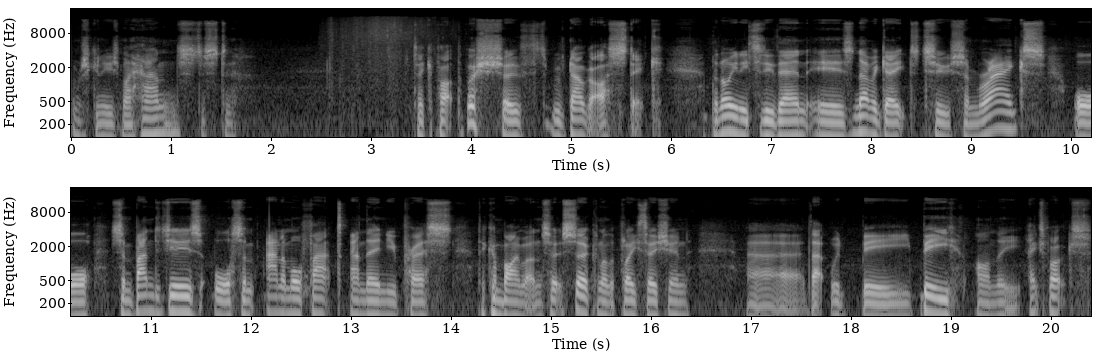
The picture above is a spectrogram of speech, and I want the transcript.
I'm just going to use my hands just to take apart the bush so we've now got our stick. Then all you need to do then is navigate to some rags or some bandages or some animal fat and then you press the combine button. So it's circle on the PlayStation uh, that would be B on the Xbox.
